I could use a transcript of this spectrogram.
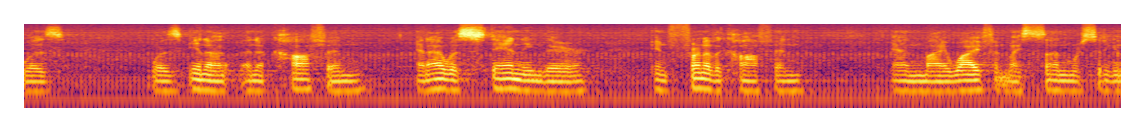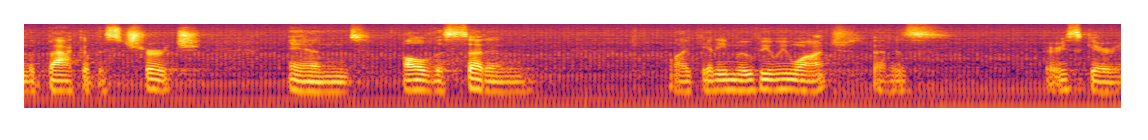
was, was in, a, in a coffin, and I was standing there in front of the coffin, and my wife and my son were sitting in the back of this church, and all of a sudden, like any movie we watch that is very scary,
